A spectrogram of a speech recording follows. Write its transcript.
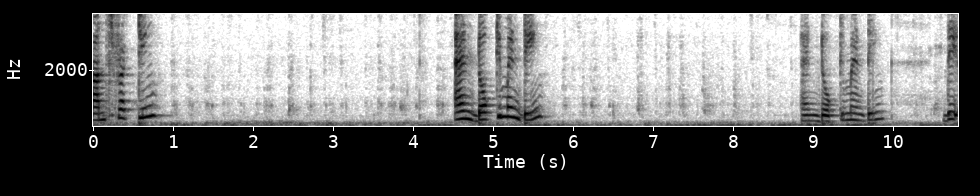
constructing and documenting and documenting the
